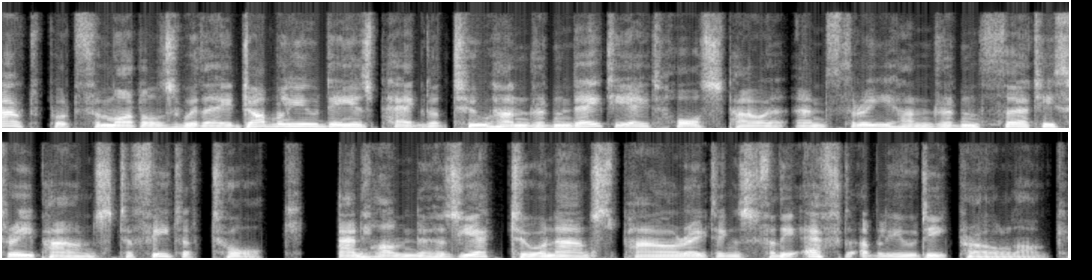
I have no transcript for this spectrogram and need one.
Output for models with AWD is pegged at 288 horsepower and 333 pounds-to-feet of torque, and Honda has yet to announce power ratings for the FWD Prologue.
